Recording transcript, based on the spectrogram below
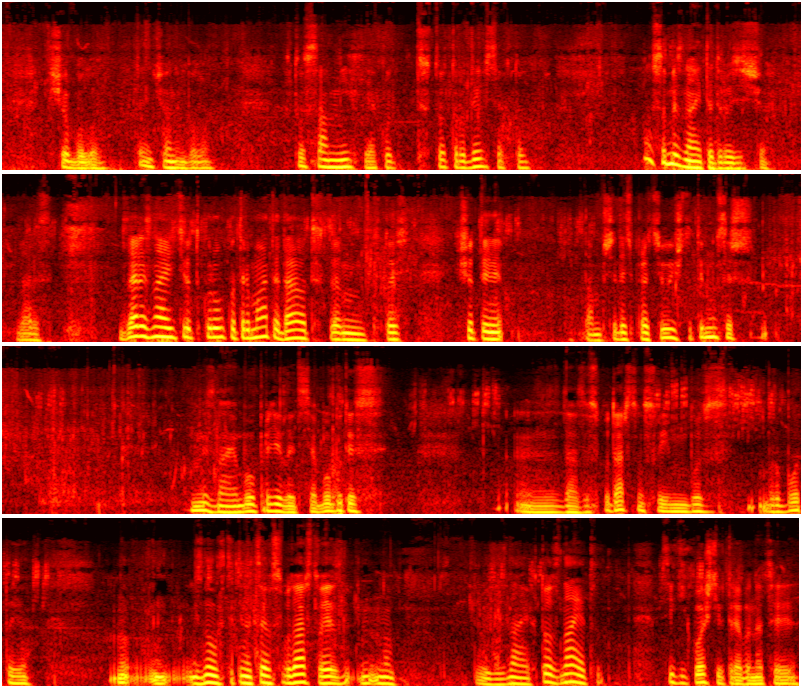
що було? Та нічого не було. Хто сам міг, як от, хто трудився, хто. Ну, самі знаєте, друзі, що зараз. Зараз навіть от коровку тримати, да, от там хтось, якщо ти там ще десь працюєш, то ти мусиш, не знаю, або оприділитися, або бути з, е, да, з господарством своїм, або з роботою. Ну, і знову ж таки на це господарство, я ну, друзі, знаю, хто знає, то скільки коштів треба на це,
